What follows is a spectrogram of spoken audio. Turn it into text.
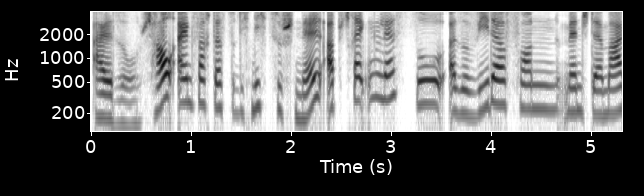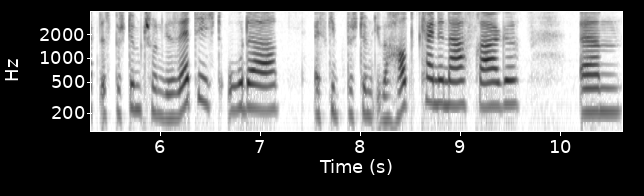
Also, schau einfach, dass du dich nicht zu schnell abschrecken lässt, so also weder von Mensch, der Markt ist bestimmt schon gesättigt oder es gibt bestimmt überhaupt keine Nachfrage. Ähm,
